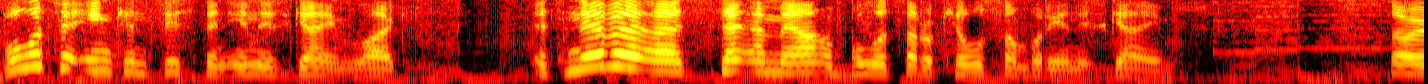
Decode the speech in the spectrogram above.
bullets are inconsistent in this game. Like, it's never a set amount of bullets that'll kill somebody in this game. So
